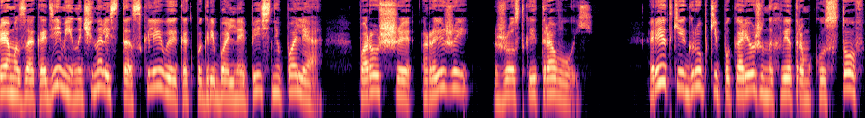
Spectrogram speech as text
Прямо за академией начинались тоскливые, как погребальная песня, поля, поросшие рыжей, жесткой травой. Редкие группки покореженных ветром кустов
